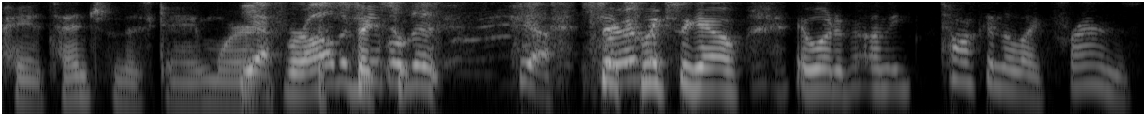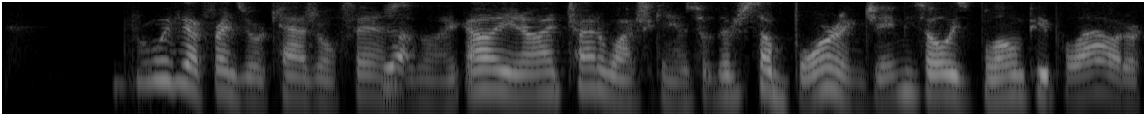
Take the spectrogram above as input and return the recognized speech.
pay attention to this game. Where yeah, for all the six, people that yeah, six weeks ago it would have. I mean, talking to like friends, we've got friends who are casual fans yeah. and they're like, oh, you know, I try to watch games, but they're so boring. Jamie's always blowing people out. Or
